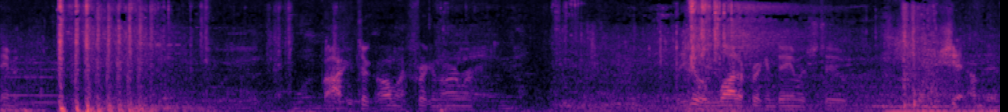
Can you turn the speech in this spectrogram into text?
Damn it. Fuck, he took all my freaking armor. They do a lot of freaking damage too. Shit, I'm dead.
